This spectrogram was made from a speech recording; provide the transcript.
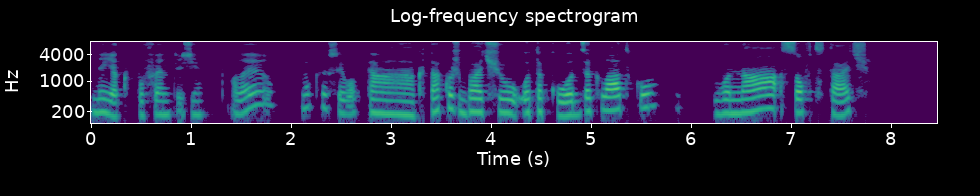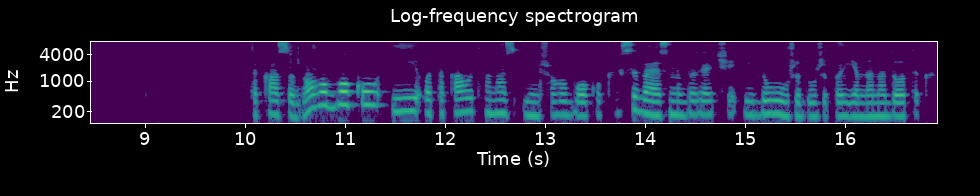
не як по фентезі, але ну, красиво. Так, також бачу отаку от закладку. Вона soft touch. Така з одного боку, і отака от вона з іншого боку. Красивезна, до речі, і дуже-дуже приємна на дотик.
